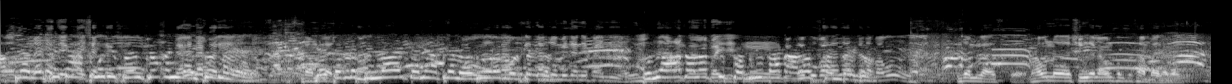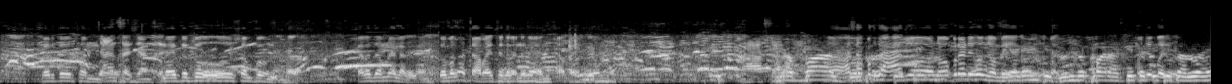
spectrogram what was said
आपल्या रस्त्याच्या आतमध्ये स्वयंसेवकांनी जायचं नाही ज्याच्याकडे बिल्ला आहे त्याने आपल्या लॉबीवरच त्याने पाहिली तुम्ही आत आलात की पब्लिक आत आलाच समजायचं जमला असतं. भाऊन शिंग लावून फक्त थांबायला पाहिजे. तर तो थांब नाही तर तो संपवून टाका. त्याला जम नाही लागला. तो बघा चाबायचं करा नाही आणि चाबायचं असा फक्त हा जो डोपरा निघून अटीतटीची चालू आहे?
